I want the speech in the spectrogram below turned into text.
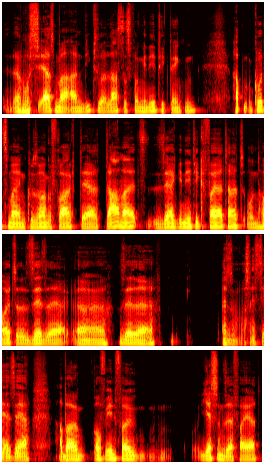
Da musste ich erstmal an Liebst oder Lastes von Genetik denken. Hab kurz meinen Cousin gefragt, der damals sehr Genetik gefeiert hat und heute sehr, sehr, äh, sehr, sehr, also was heißt sehr, sehr, aber auf jeden Fall Jessen sehr feiert.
